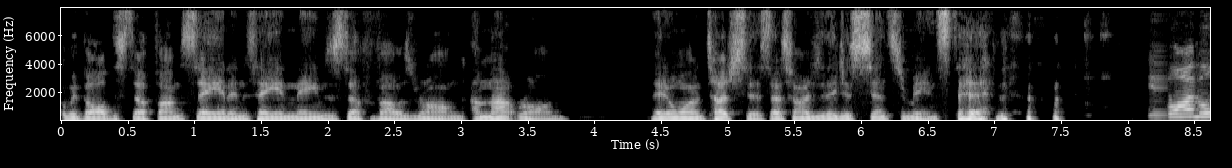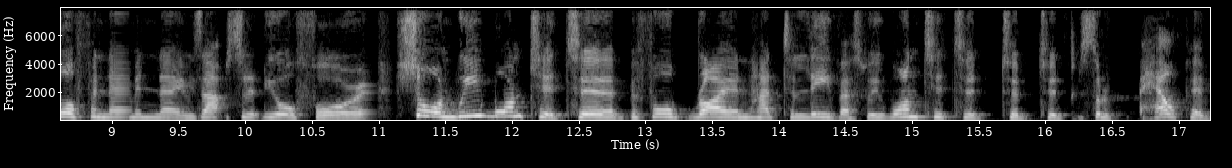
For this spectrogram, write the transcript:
with all the stuff I'm saying and saying names and stuff if I was wrong. I'm not wrong. They don't want to touch this. That's why they just censor me instead. I'm all for naming names, absolutely all for it. Sean, we wanted to before Ryan had to leave us, we wanted to to to sort of help him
